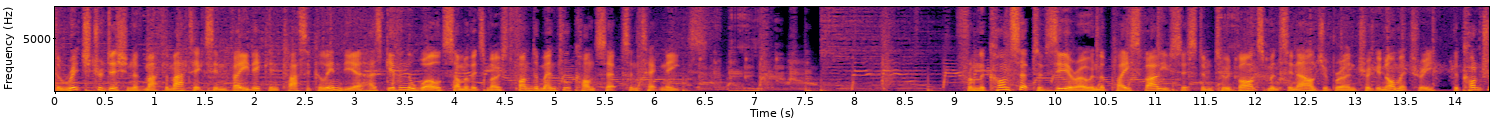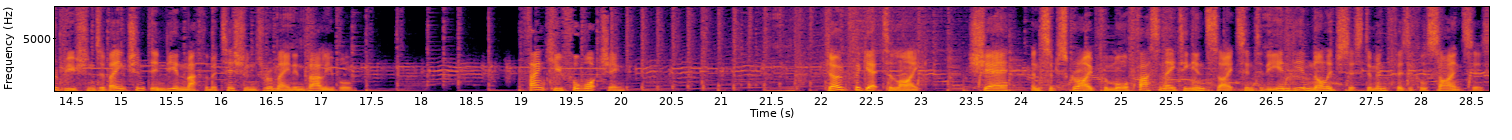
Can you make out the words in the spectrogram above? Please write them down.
the rich tradition of mathematics in Vedic and classical India has given the world some of its most fundamental concepts and techniques. From the concept of zero and the place value system to advancements in algebra and trigonometry, the contributions of ancient Indian mathematicians remain invaluable. Thank you for watching. Don't forget to like, share, and subscribe for more fascinating insights into the Indian knowledge system in physical sciences.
